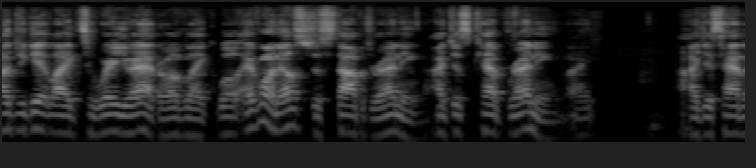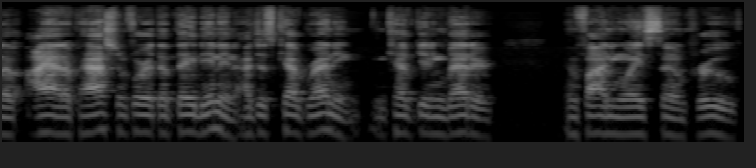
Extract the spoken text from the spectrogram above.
how'd you get like to where you're at? Or I'm like, well, everyone else just stopped running. I just kept running. Like I just had a I had a passion for it that they didn't. I just kept running and kept getting better and finding ways to improve.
